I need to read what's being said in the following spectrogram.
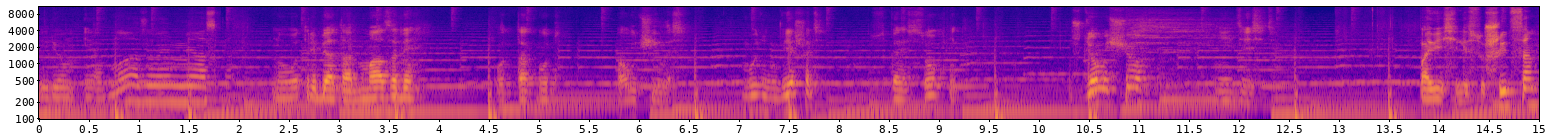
Берем и обмазываем мясо. Ну вот, ребята, обмазали. Вот так вот получилось. Будем вешать, пускай сохнет. Ждем еще дней 10. Повесили сушиться.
